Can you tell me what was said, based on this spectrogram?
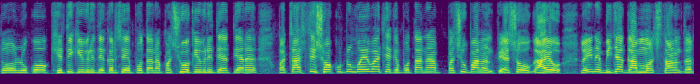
તો લોકો ખેતી કેવી રીતે કરશે? પોતાના પશુઓ કેવી રીતે? અત્યારે પચાસથી સો કુટુંબો એવા છે કે પોતાના પશુપાલન, ભેંસો, ગાયો લઈને બીજા ગામમાં સ્થળાંતર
